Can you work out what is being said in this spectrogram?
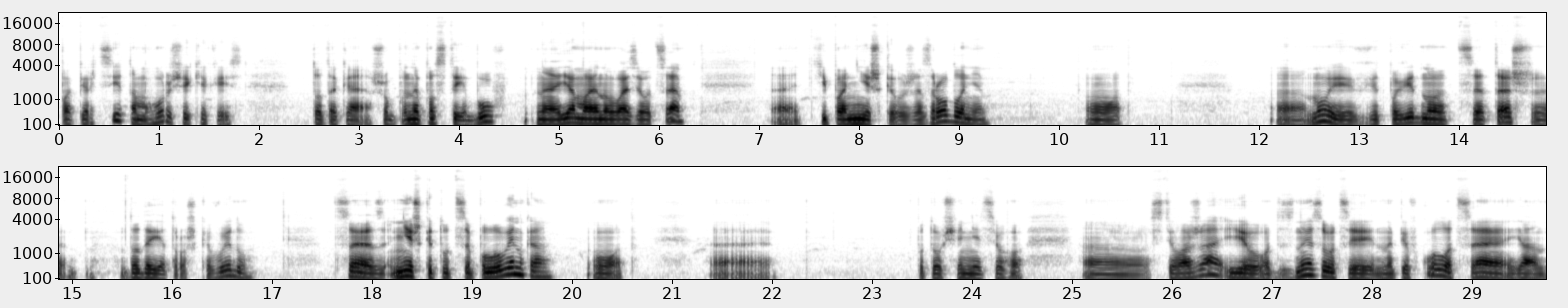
папірці, там горщик якийсь. То таке, щоб не пустий був. Е, Я маю на увазі оце. Е, Типа ніжки вже зроблені. От. Ну і відповідно це теж додає трошки виду. Це ніжки тут це половинка. От. По товщині цього е, стілажа. І от знизу цей напівколо це я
